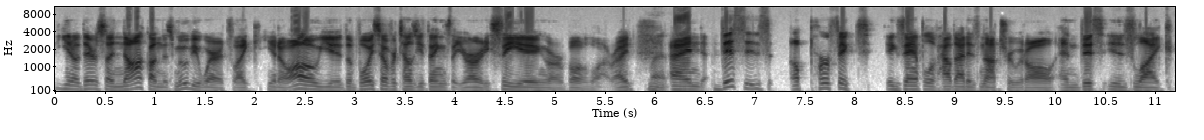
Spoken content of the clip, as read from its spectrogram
you know, there's a knock on this movie where it's like, you know, oh, you the voiceover tells you things that you're already seeing, or blah blah blah, right? Right. And this is a perfect example of how that is not true at all. And this is like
